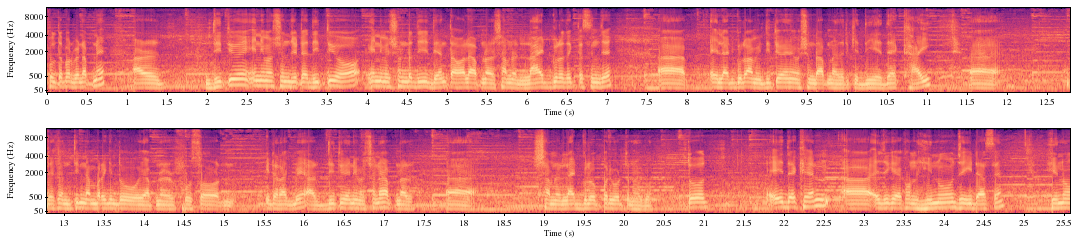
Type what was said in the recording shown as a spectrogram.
খুলতে পারবেন আপনি। আর দ্বিতীয় অ্যানিমেশন যেটা, দ্বিতীয় অ্যানিমেশনটা যদি দেন, তাহলে আপনার সামনে লাইটগুলো দেখতেছেন যে এই লাইটগুলো আমি দ্বিতীয় অ্যানিমেশনটা আপনাদেরকে দিয়ে দেখাই। দেখেন, তিন নাম্বারে কিন্তু ওই আপনার ফুসন এটা রাখবে, আর দ্বিতীয় অ্যানিমেশনে আপনার সামনে লাইটগুলো পরিবর্তন হইব। তো এই দেখেন এই জায়গায় এখন হিনো যে ইটা আছে, হিনো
